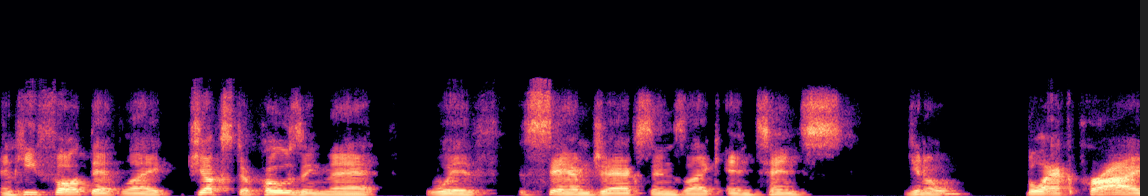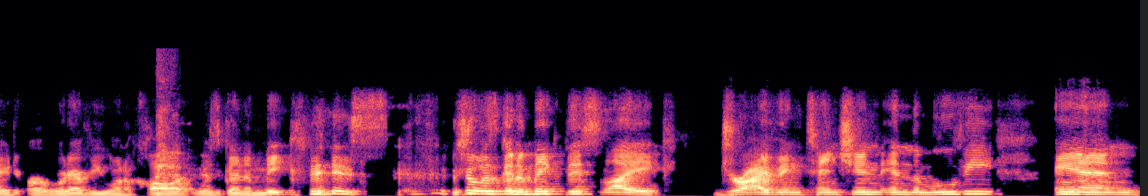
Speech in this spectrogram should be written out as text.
and he thought that like juxtaposing that with sam jackson's like intense you know black pride or whatever you want to call it was going to make this who was going to make this like driving tension in the movie. And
